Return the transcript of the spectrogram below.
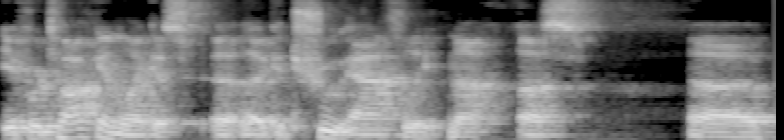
if we're talking like a like a true athlete, not us uh,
